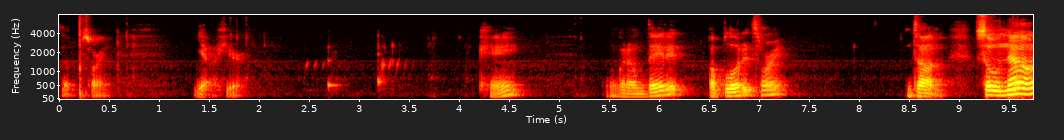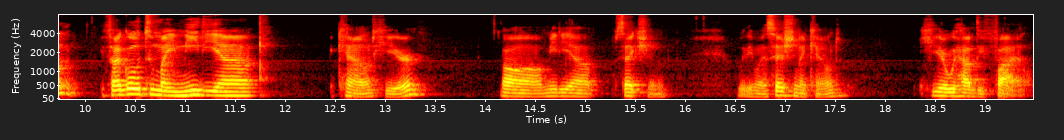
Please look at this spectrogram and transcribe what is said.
so, sorry, yeah, here. Okay, I'm gonna update it, upload it, sorry, done. So now if I go to my media account here, uh, media section within my Sezion account, here we have the file.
